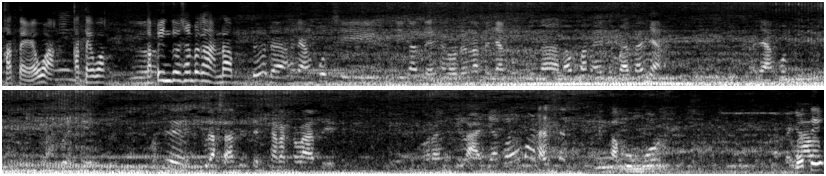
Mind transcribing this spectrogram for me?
Katewak katewak. Tapi itu sampai ke handap. Itu udah nyangkut si ikan deh rodanya udah nyangkut nah apa kayak jembatannya. Nyangkut. Masih udah saat itu secara kelati orang kecil aja kalau mana nggak kumpur Berarti-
